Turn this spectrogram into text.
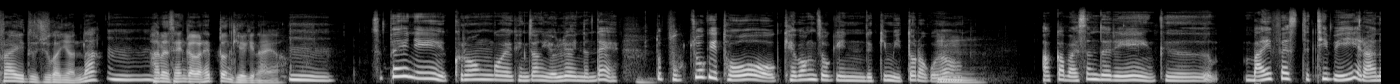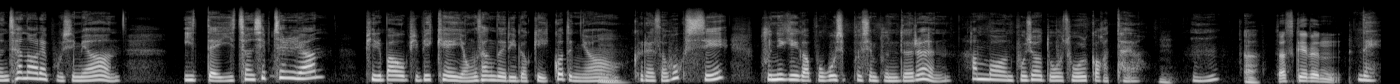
Pride 주간이었나 음. 하는 생각을 했던 기억이 나요. 음. 스페인이 그런 거에 굉장히 열려 있는데 또 북쪽이 더 개방적인 느낌이 있더라고요. 음, 아까 말씀드린 그 마이페스트 TV라는 채널에 보시면 이때 2017년 빌바오 BBK 영상들이 몇 개 있거든요. 음. 그래서 혹시 분위기가 보고 싶으신 분들은 한번 보셔도 좋을 것 같아요. 음. 음. 아 사스켈은 네.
